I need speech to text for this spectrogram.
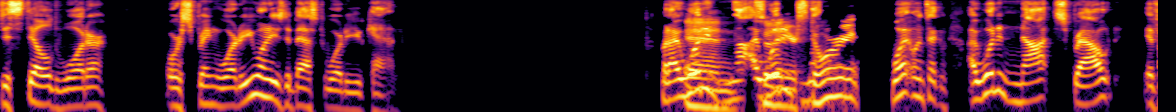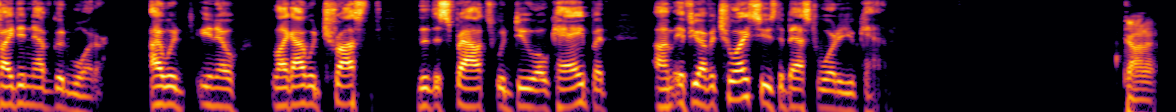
distilled water or spring water. You want to use the best water you can. But I wouldn't. And not, I so wouldn't. Your story. Not, one second. I wouldn't not sprout if I didn't have good water. I would, you know, like I would trust that the sprouts would do okay. But um, if you have a choice, use the best water you can. Got it.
